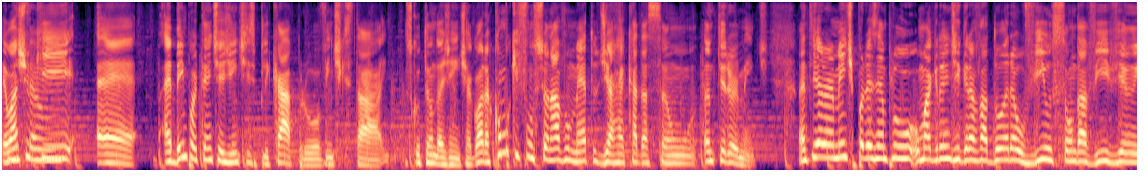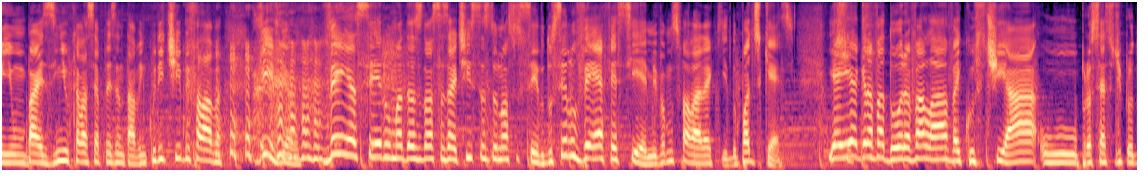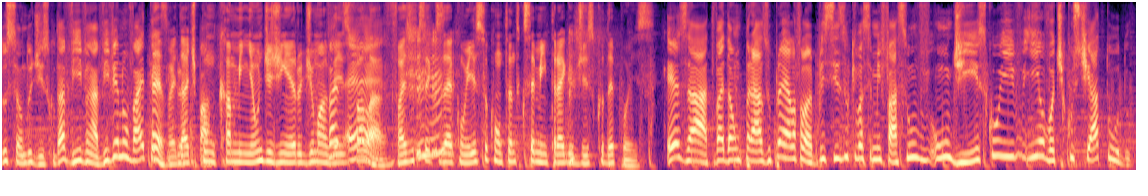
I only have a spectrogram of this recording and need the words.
Eu acho Então- que é, é bem importante a gente explicar pro ouvinte que está escutando a gente agora como que funcionava o método de arrecadação anteriormente. Anteriormente, por exemplo, uma grande gravadora ouvia o som da Vivian em um barzinho que ela se apresentava em Curitiba e falava: Vivian, venha ser uma das nossas artistas do nosso selo, do selo VFSM, vamos falar aqui, do podcast. E aí a gravadora vai lá, vai custear o processo de produção do disco da Vivian. A Vivian não vai ter É, vai dar tipo um caminhão de dinheiro de uma Vai- vez e é. falar: faz o que você quiser com isso, contanto que você me entregue o disco depois. Exato, vai dar um prazo pra ela, falar, preciso que você me faça um, um disco e, e eu vou te custear tudo.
